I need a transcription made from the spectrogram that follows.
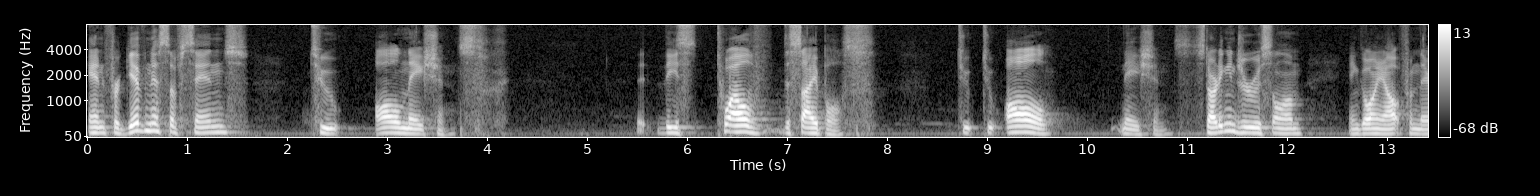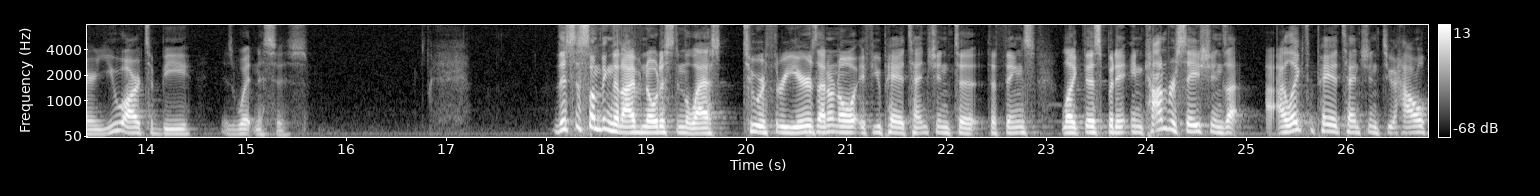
and forgiveness of sins to all nations. These 12 disciples to, to all nations, starting in Jerusalem and going out from there, you are to be his witnesses. This is something that I've noticed in the last two or three years. I don't know if you pay attention to, to things like this, but in, conversations, I like to pay attention to how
